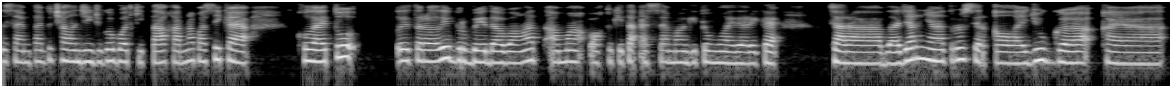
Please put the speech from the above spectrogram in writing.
the same time itu challenging juga buat kita karena pasti kayak kuliah itu literally berbeda banget sama waktu kita SMA gitu, mulai dari kayak cara belajarnya, terus circle-nya juga kayak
